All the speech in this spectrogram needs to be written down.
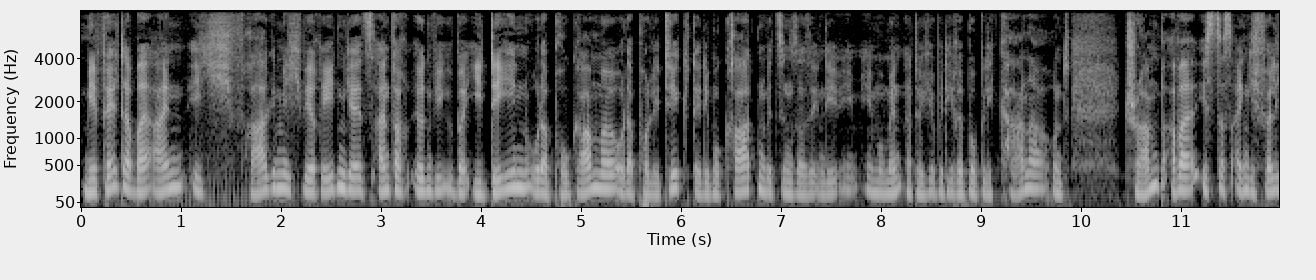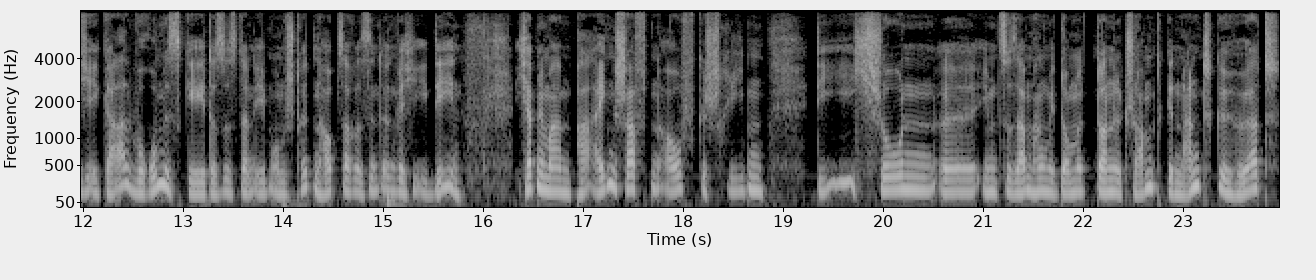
Mir fällt dabei ein, ich frage mich, wir reden ja jetzt einfach irgendwie über Ideen oder Programme oder Politik der Demokraten, beziehungsweise die, im Moment natürlich über die Republikaner und Trump. Aber ist das eigentlich völlig egal, worum es geht? Das ist dann eben umstritten. Hauptsache, es sind irgendwelche Ideen. Ich habe mir mal ein paar Eigenschaften aufgeschrieben, die ich schon äh, im Zusammenhang mit Donald Trump genannt gehört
